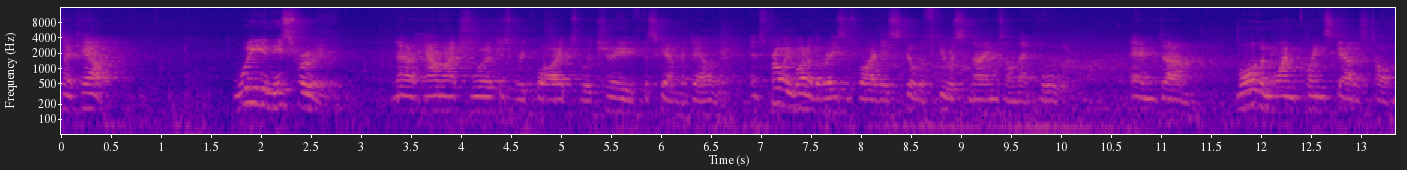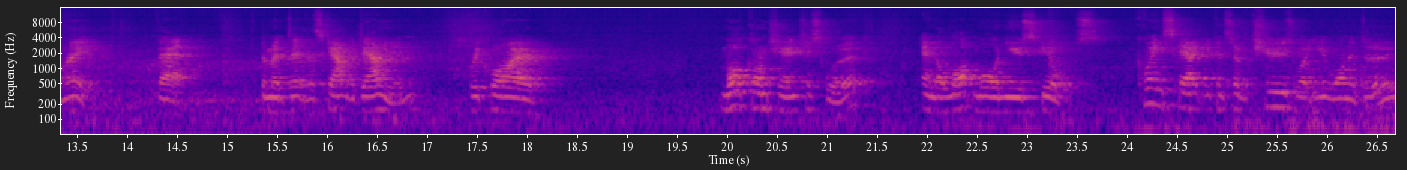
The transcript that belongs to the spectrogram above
So, Cal, we in this room know how much work is required to achieve the Scout Medallion. It's probably one of the reasons why there's still the fewest names on that board. And um, more than one Queen Scout has told me that the, the Scout Medallion required more conscientious work and a lot more new skills. Queen Scout, you can sort of choose what you want to do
